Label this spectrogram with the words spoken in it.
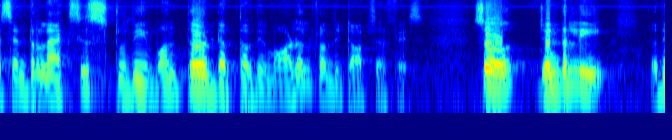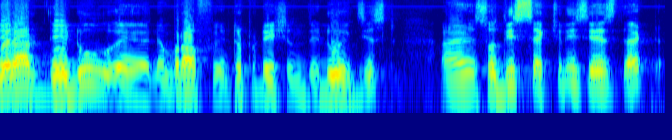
central axis to the one third depth of the model from the top surface. So generally there are they do a number of interpretations they do exist uh, so this actually says that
